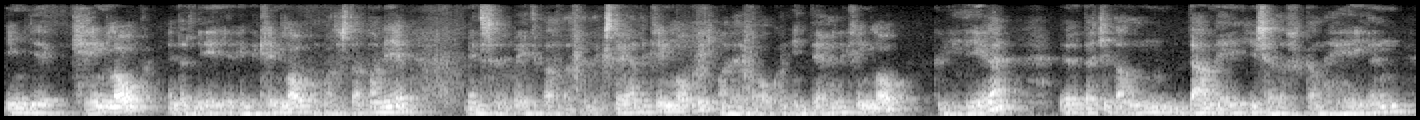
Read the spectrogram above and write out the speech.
in je kringloop, en dat leer je in de kringloop, wat is dat dan weer? Mensen weten wel dat het een externe kringloop is, maar we hebben ook een interne kringloop. Je leren uh, dat je dan daarmee jezelf kan helen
